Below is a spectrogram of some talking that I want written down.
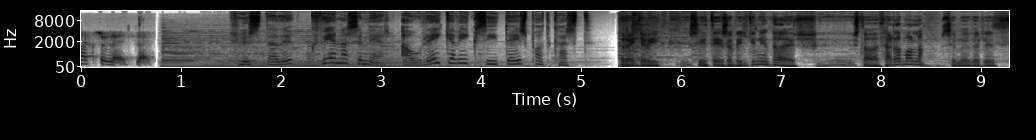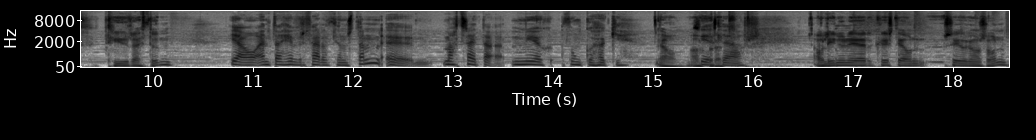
takk svo leið. Hlustaðu hvena sem er á Reykjavík C-Days podcast. Reykjavík síðdeis á bylginni, það er staða ferðamála sem hefur verið tíðrætt um. Já, en það hefur ferðarþjónustan uh, mátt sæta mjög þungu höggi síðastlega ár. Á línunni er Kristján Sigur Jónsson,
